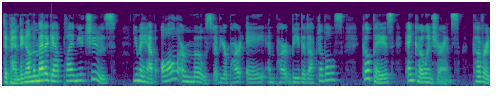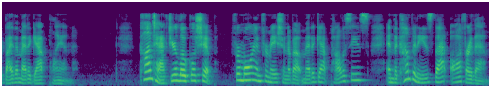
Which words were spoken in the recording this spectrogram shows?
Depending on the Medigap plan you choose, you may have all or most of your Part A and Part B deductibles, copays, and coinsurance covered by the Medigap plan. Contact your local SHIP for more information about Medigap policies and the companies that offer them.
